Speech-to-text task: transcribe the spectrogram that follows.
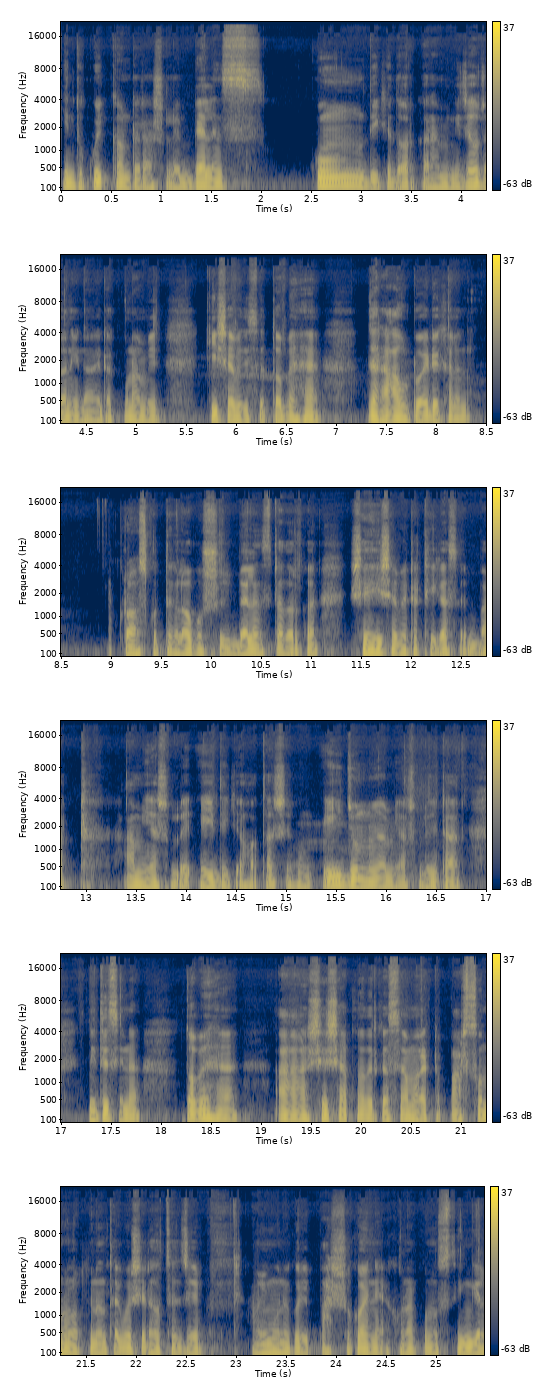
কিন্তু কুইক কাউন্টার আসলে ব্যালেন্স কোন দিকে দরকার আমি নিজেও জানি না, এটা কোন আমি কী হিসাবে দিচ্ছে তবে হ্যাঁ যারা আউট ওয়াইডে খেলেন ক্রস করতে গেলে অবশ্যই ব্যালেন্সটা দরকার, সেই হিসাবে এটা ঠিক আছে। বাট আমি আসলে এই দিকে হতাশ এবং এই জন্যই আমি আসলে এটা আর নিতেছি না। তবে হ্যাঁ শেষে আপনাদের কাছে আমার একটা পার্সোনাল অপিনিয়ন থাকবে, সেটা হচ্ছে যে আমি মনে করি পাঁচশো কয়েনে এখন আর কোনো সিঙ্গেল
